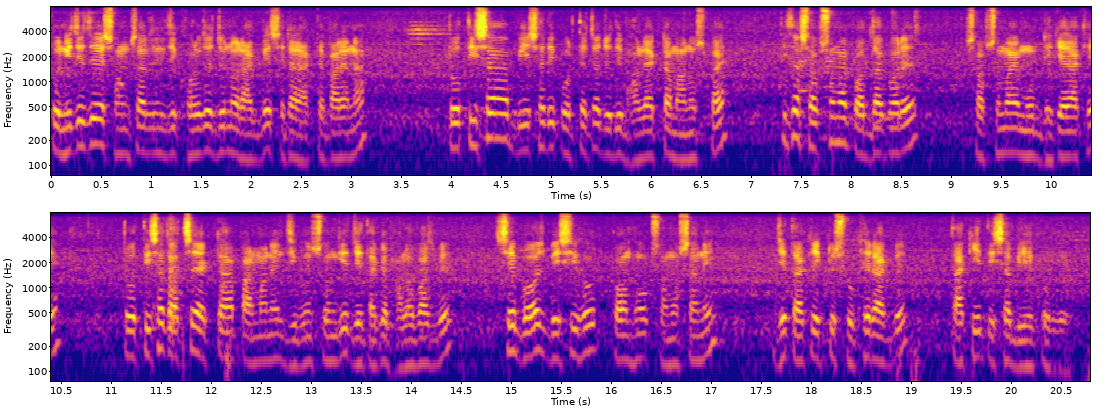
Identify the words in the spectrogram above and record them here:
তো নিজে যে সংসার নিজে খরচের জন্য রাখবে সেটা রাখতে পারে না। তো তিশা বিয়ে শাদী করতে চায় যদি ভালো একটা মানুষ পায়। তিশা সবসময় পর্দা করে, সবসময় মুখ ঢেকে রাখে। তো তিশা চাচ্ছে একটা পার্মানেন্ট জীবনসঙ্গী যে তাকে ভালোবাসবে। সে বয়স বেশি হোক, কম হোক, সমস্যা নেই। যে তাকে একটু সুখে রাখবে, তাকেই তিশা বিয়ে করবে।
